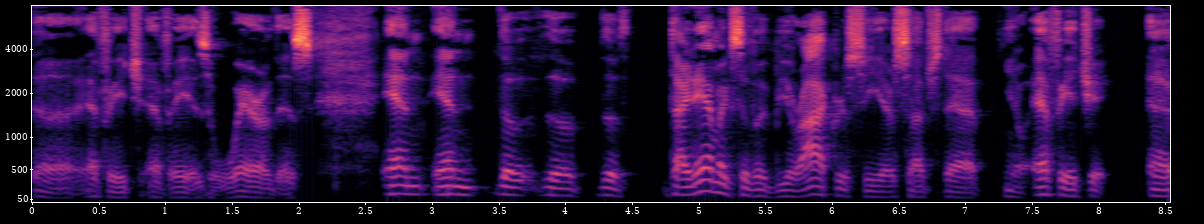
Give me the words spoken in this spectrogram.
uh, FHFA is aware of this, and and the the the dynamics of a bureaucracy are such that you know FHA. Uh,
